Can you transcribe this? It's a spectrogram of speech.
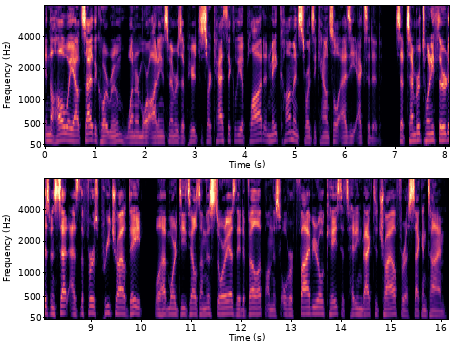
In the hallway outside the courtroom, one or more audience members appeared to sarcastically applaud and make comments towards the counsel as he exited. September 23rd has been set as the first pretrial date. We'll have more details on this story as they develop on this over five year old case that's heading back to trial for a second time.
